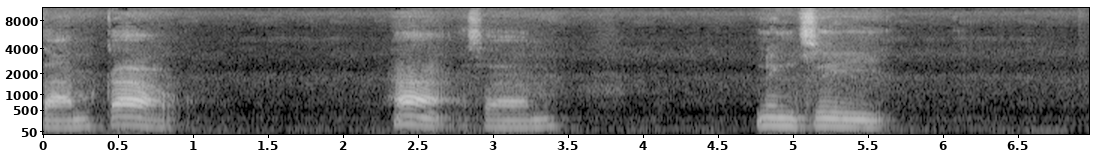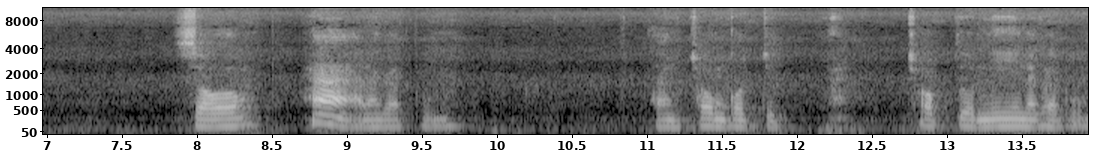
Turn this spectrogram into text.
สามเก้าห้าสามหนึ่งสี่สองห้านะครับผม ทางช่องก็จะชอบตัวนี้นะครับผม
